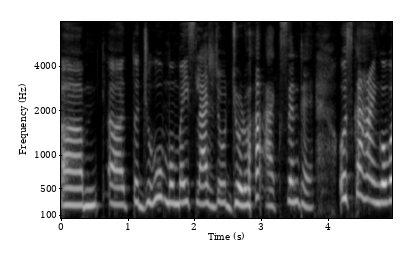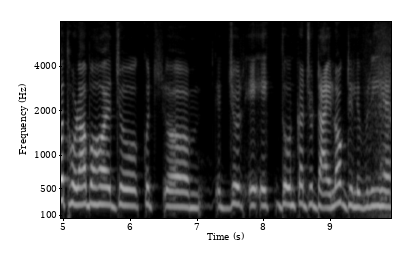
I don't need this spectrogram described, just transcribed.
तो जुहू मुंबई स्लैश जो जुड़वा एक्सेंट है उसका हैंगओवर थोड़ा बहुत जो कुछ अम, जो ए, एक दो उनका जो डायलॉग डिलीवरी है।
